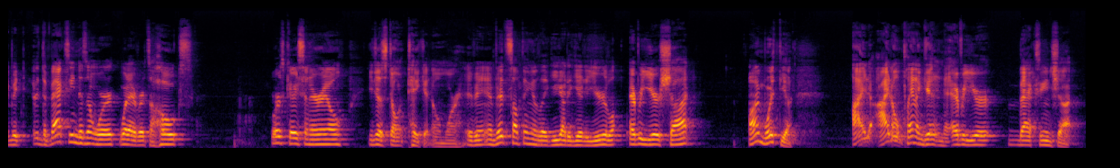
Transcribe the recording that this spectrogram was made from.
if, it, if the vaccine doesn't work, whatever, it's a hoax. Worst case scenario, you just don't take it no more. If, it, if it's something like you got to get a year every year shot, I'm with you. I, I don't plan on getting an every year vaccine shot.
